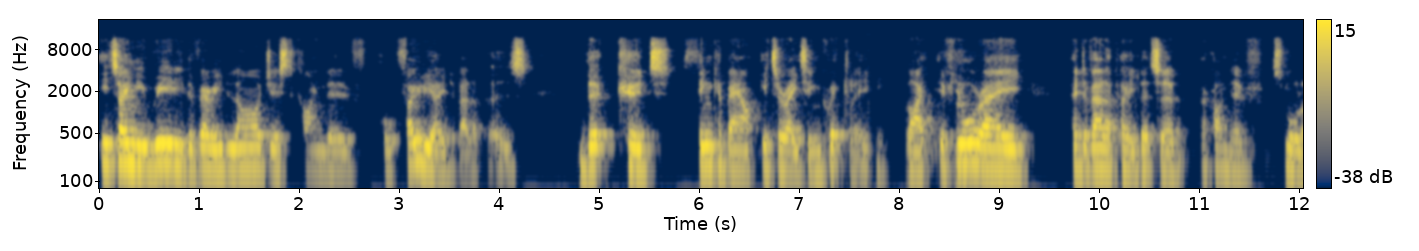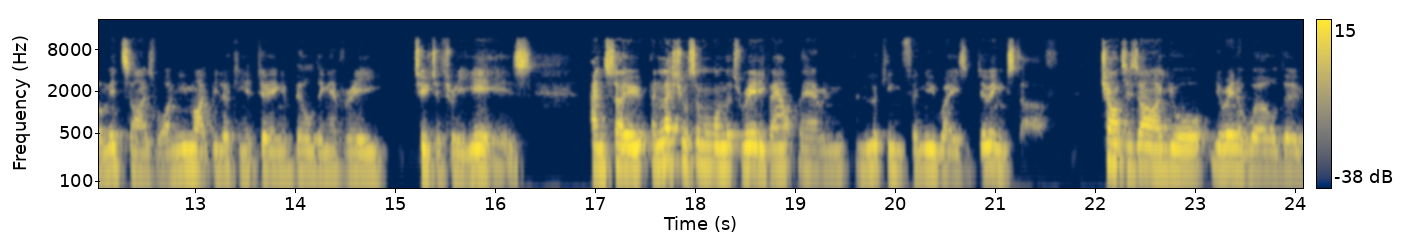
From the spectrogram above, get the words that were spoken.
it's only really the very largest kind of portfolio developers that could think about iterating quickly. Like if hmm. you're a a developer that's a, a kind of small or mid-sized one, you might be looking at doing a building every two to three years. And so, unless you're someone that's really out there and, and looking for new ways of doing stuff, chances are you're you're in a world of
